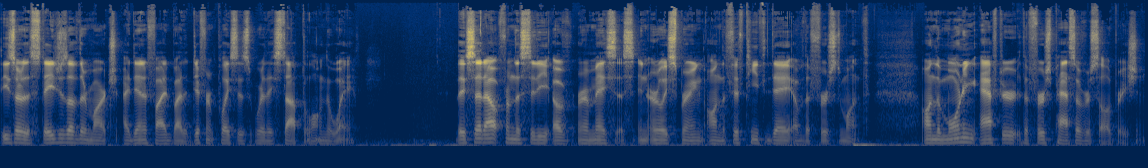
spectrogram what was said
These are the stages of their march, identified by the different places where they stopped along the way. They set out from the city of Rameses in early spring on the fifteenth day of the first month, on the morning after the first Passover celebration.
